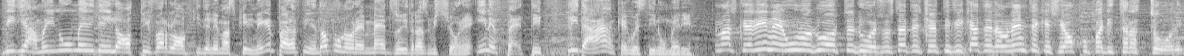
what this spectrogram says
vi diamo abbiamo i numeri dei lotti farlocchi delle mascherine, che poi alla fine, dopo un'ora e mezzo di trasmissione, in effetti li dà anche questi numeri. Le mascherine 1282 sono state certificate da un ente che si occupa di trattori,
